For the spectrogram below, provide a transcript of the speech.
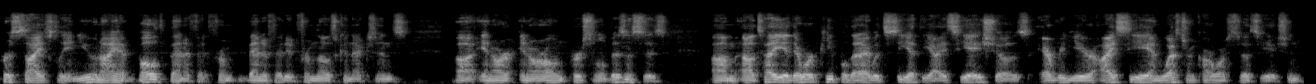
Precisely and you and i have both benefit from benefited from those connections uh, in our in our own personal businesses. Um, I'll tell you, there were people that I would see at the ICA shows every year, ICA and Western Car Wash Association,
